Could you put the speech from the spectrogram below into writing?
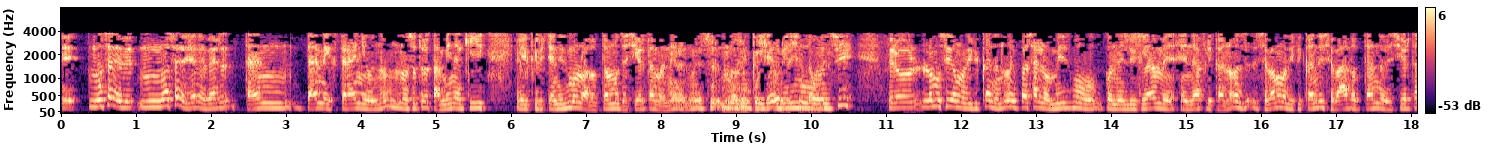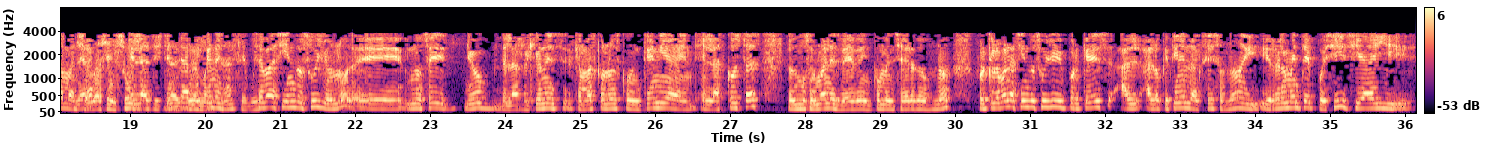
eh, no se no se debería de ver tan tan extraño no nosotros también aquí el cristianismo lo adoptamos de cierta manera no es, no es un cristianismo sí pero lo hemos ido modificando, ¿no? Y pasa lo mismo con el Islam en, África, ¿no? Se va modificando y se va adoptando de cierta manera en las distintas regiones. se va haciendo suyo, ¿no? Eh, no sé, yo de las regiones que más conozco en Kenia, en, en las costas, los musulmanes beben, comen cerdo, ¿no? Porque lo van haciendo suyo y porque es al, a lo que tienen acceso, ¿no? Y, y realmente, pues sí, sí hay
